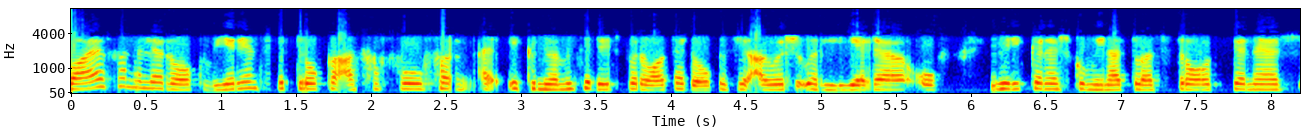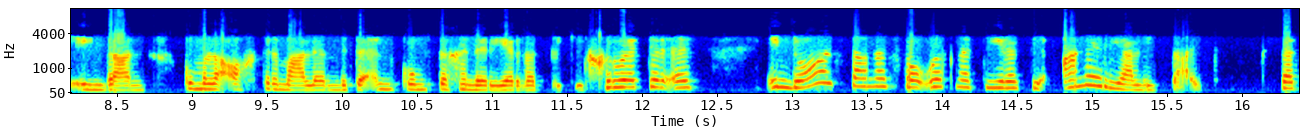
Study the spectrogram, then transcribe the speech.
baie van hulle raak weer eens betrokke as gevolg van uh, ekonomiese desperaatheid. Dalk as die ouers oorlede of hierdie kinders kom hier na toe as straatkinders en dan kom hulle agter maar hulle met 'n inkomste genereer wat bietjie groter is. En daar staan as wel ook natuurlik die ander realiteit dat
